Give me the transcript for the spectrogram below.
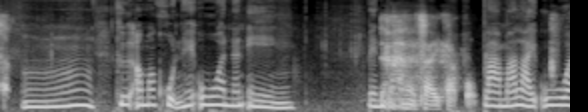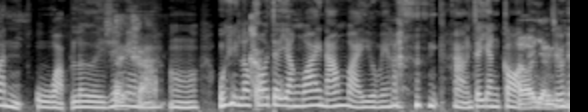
ครับ อืมคือเอามาขุนให้อ้วนนั่นเอง เป็นใช่ครับผมปลาม้าลายอ้วนอวบเลยใช่ไหมคะอ๋ออุ้ยแล้วเขาจะยังว่ายน้ำไหวอยู่ไหมคะหางจะยังกอดอยู่ใช่ไหม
